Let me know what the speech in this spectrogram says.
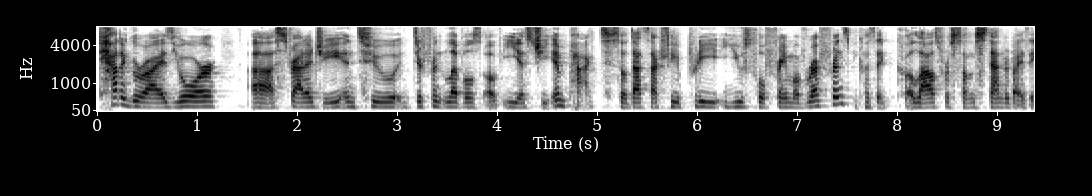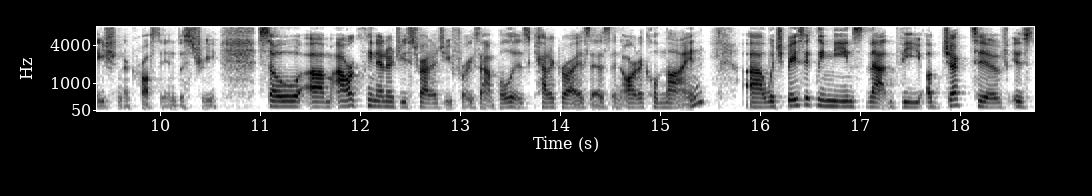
categorize your uh, strategy into different levels of ESG impact. So that's actually a pretty useful frame of reference because it allows for some standardization across the industry. So um, our clean energy strategy, for example, is categorized as an Article 9, uh, which basically means that the objective is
